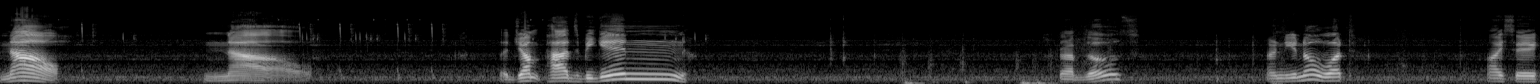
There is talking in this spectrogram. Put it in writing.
Now. Now. The jump pads begin. Grab those. And you know what? I say.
